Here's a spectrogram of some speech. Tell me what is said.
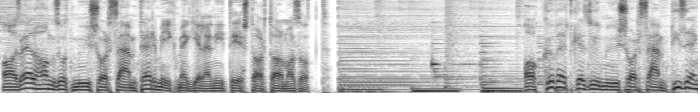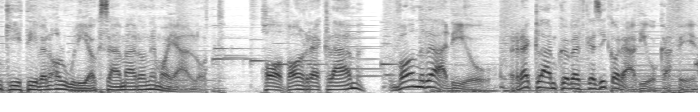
Az elhangzott műsorszám termék megjelenítést tartalmazott. A következő műsorszám 12 éven aluliak számára nem ajánlott. Ha van reklám, van rádió. Reklám következik a Rádiókafén.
